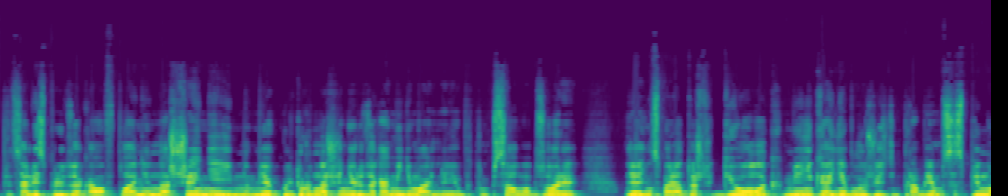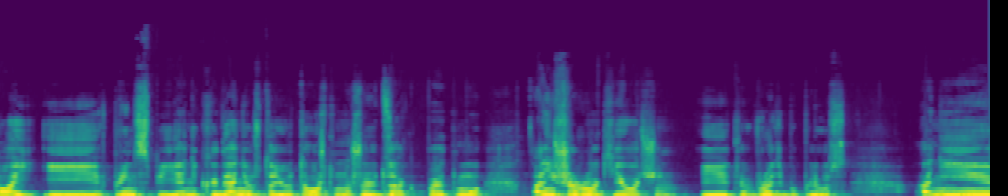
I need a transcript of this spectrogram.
специалист по рюкзакам в плане ношения. Именно мне культура ношения рюкзака минимальная. Я об этом писал в обзоре. Я, несмотря на то, что геолог, у меня никогда не было в жизни проблем со спиной. И, в принципе, я никогда не устаю от того, что ношу рюкзак. Поэтому они они широкие очень, и это вроде бы плюс. Они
